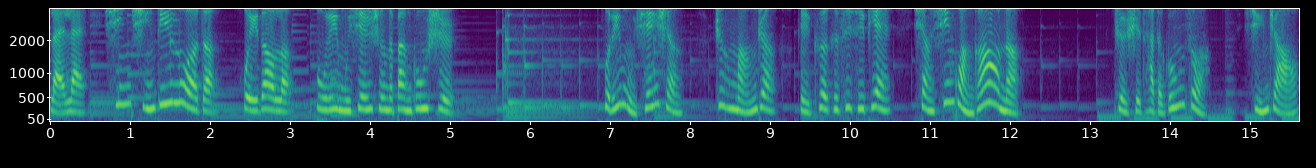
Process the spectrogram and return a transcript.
莱莱心情低落的回到了普利姆先生的办公室。普利姆先生正忙着给可可脆脆片想新广告呢，这是他的工作，寻找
